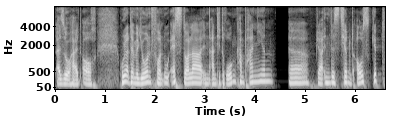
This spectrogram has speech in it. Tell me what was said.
Also halt auch hunderte Millionen von US-Dollar in Antidrogenkampagnen äh, ja, investiert und ausgibt,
